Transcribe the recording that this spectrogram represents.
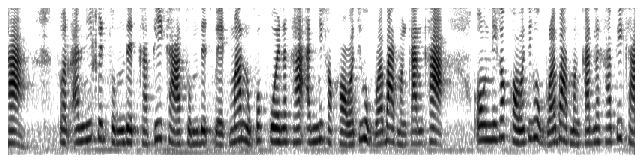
ค่ะ ส่วนอันนี้เป็นสมเด็จค่ะ พี่ขาสมเด็จแหวกม่านหลวงพ่อกลวยนะคะ อันนี้ขอขอไว้ที่600บาทเหมือนกันค่ะ องค์นี้ก็ขอไว้ที่600 บาทเหมือนกันนะคะ พี่ขา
